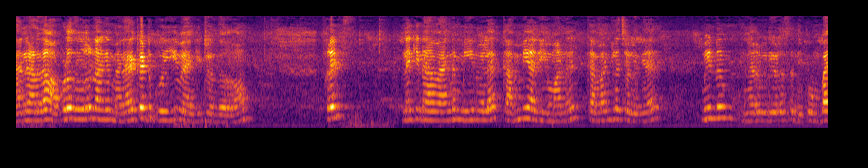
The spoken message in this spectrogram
அதனால தான் அவ்வளோ தூரம் நாங்கள் மெனக்கட்டு போய் வாங்கிட்டு வந்துடுறோம். இன்னைக்கு நான் வாங்கின மீன் விலை கம்மி அதிகமானு கமெண்ட்டில் சொல்லுங்கள் மீண்டும் இன்னொரு வீடியோவில் சந்திப்போம். பை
